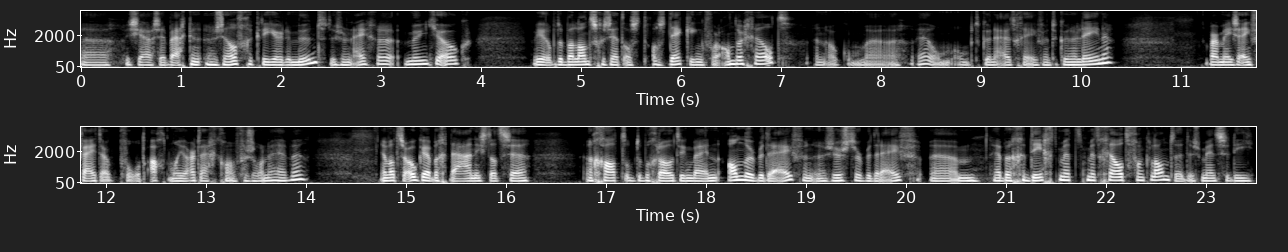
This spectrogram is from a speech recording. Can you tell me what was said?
uh, is ja, ze hebben eigenlijk een, een zelf gecreëerde munt, dus hun eigen muntje ook weer op de balans gezet als, als dekking voor ander geld. En ook om, uh, hè, om, om te kunnen uitgeven en te kunnen lenen. Waarmee ze in feite ook bijvoorbeeld 8 miljard eigenlijk gewoon verzonnen hebben. En wat ze ook hebben gedaan is dat ze een gat op de begroting bij een ander bedrijf, een, een zusterbedrijf, um, hebben gedicht met, met geld van klanten. Dus mensen die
